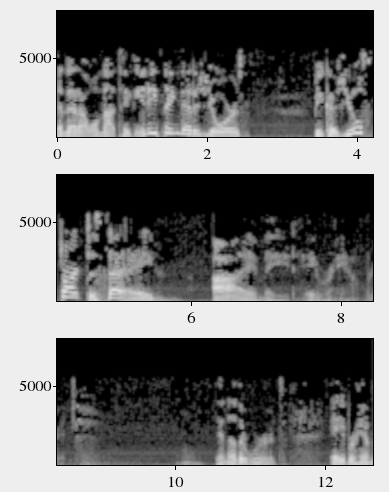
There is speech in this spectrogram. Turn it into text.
and that I will not take anything that is yours, because you'll start to say, I made Abraham rich. In other words, Abraham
